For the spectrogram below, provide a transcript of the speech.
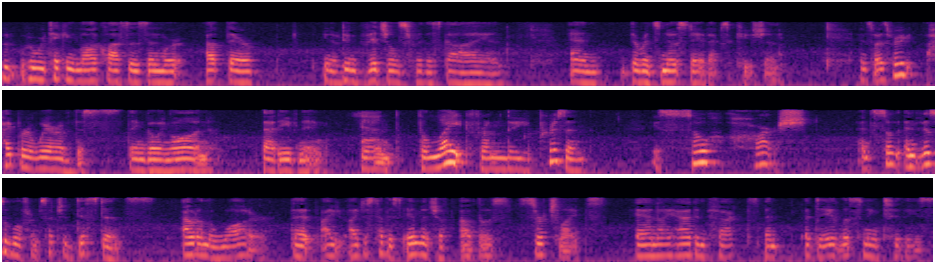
who, who were taking law classes and were out there, you know, doing vigils for this guy. And, and there was no stay of execution. And so I was very hyper aware of this thing going on that evening. And the light from the prison is so harsh and so invisible from such a distance out on the water that I, I just had this image of, of those searchlights. And I had, in fact, spent a day listening to these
